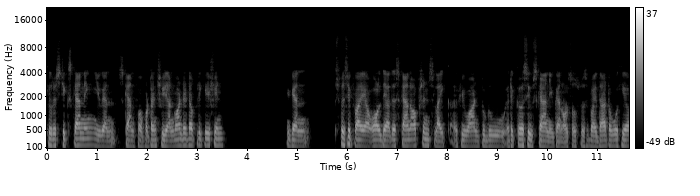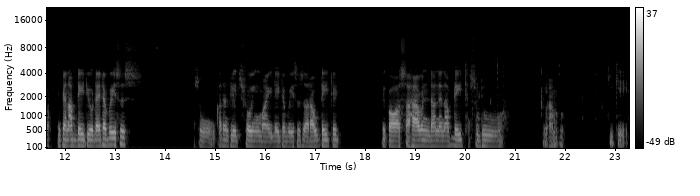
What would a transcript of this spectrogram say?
heuristic scanning you can scan for potentially unwanted application. You can specify all the other scan options like if you want to do a recursive scan you can also specify that over here. You can update your databases. So currently it's showing my databases are outdated because I haven't done an update. Sudo clam tk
